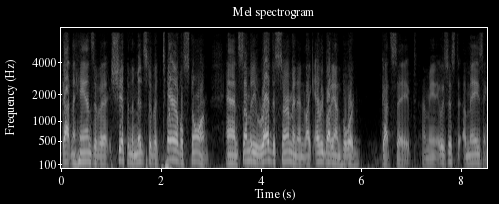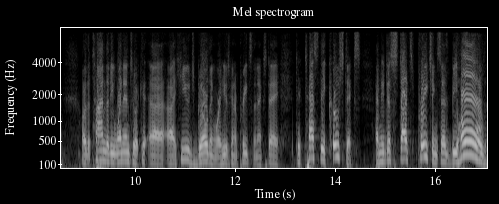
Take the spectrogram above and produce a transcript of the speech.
got in the hands of a ship in the midst of a terrible storm, and somebody read the sermon, and like everybody on board got saved. I mean, it was just amazing. Or the time that he went into a, a, uh, a huge building where he was going to preach the next day to test the acoustics, and he just starts preaching, says, "Behold,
